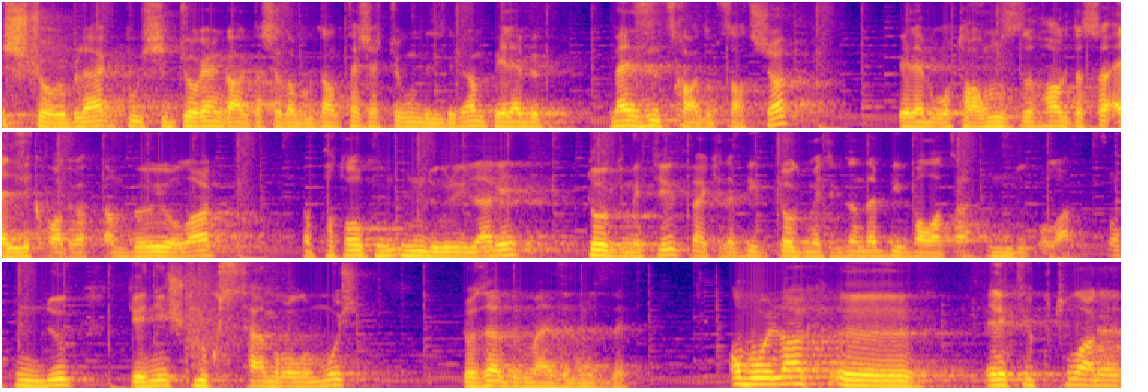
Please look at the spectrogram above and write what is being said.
iş görüblər. Bu işi görən qardaşa da buradan təşəkkürümü bildirirəm. Belə bir mənzil çıxardıb satışa. Belə bir otağımızdır. Hardasa 50 kvadratdan böyük olar. Və patologun hündürlükləri 4 metr, bəlkə də bir 4 metrdən də bir balaca hündür olar. Çox hündür, geniş, lüks təmir olunmuş gözəl bir mənzilimizdir. Aboylar, e, elektrik kutuları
